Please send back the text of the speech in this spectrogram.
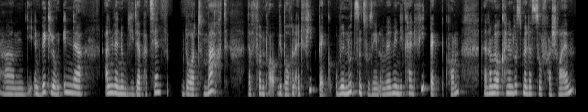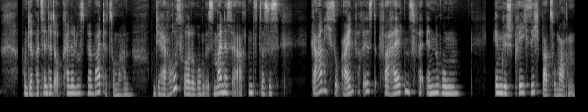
ähm, die Entwicklung in der Anwendung, die der Patient dort macht, davon brauchen wir brauchen ein Feedback, um den Nutzen zu sehen. Und wenn wir kein Feedback bekommen, dann haben wir auch keine Lust mehr, das zu verschreiben. Und der Patient hat auch keine Lust mehr weiterzumachen. Und die Herausforderung ist meines Erachtens, dass es gar nicht so einfach ist, Verhaltensveränderungen im Gespräch sichtbar zu machen.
